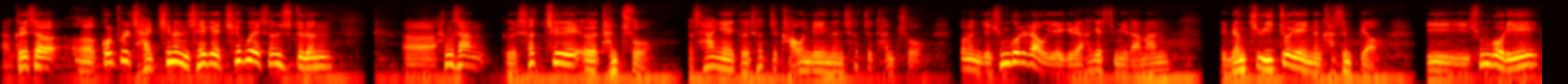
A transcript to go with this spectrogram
아, 그래서 어, 골프를 잘 치는 세계 최고의 선수들은 어, 항상 그 서츠의 어, 단추 상의 그 셔츠 가운데 있는 셔츠 단추 또는 이제 흉골이라고 얘기를 하겠습니다만 이 명치 위쪽에 있는 가슴뼈 이 흉골이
